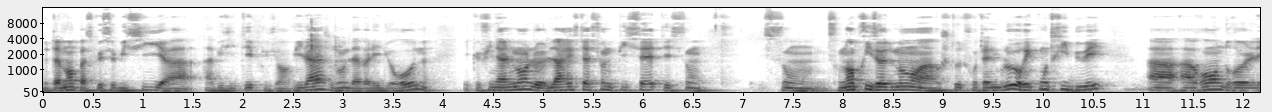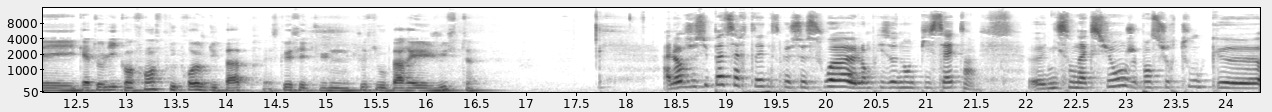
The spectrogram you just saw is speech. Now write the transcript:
notamment parce que celui-ci a, a, visité plusieurs villages au long de la vallée du Rhône, et que finalement l'arrestation de Pissette et son, son, son emprisonnement au château de Fontainebleau auraient contribué à, rendre les catholiques en France plus proches du pape. Est-ce que c'est une chose qui vous paraît juste? Alors, je suis pas certaine que ce soit l'emprisonnement de Pissette, euh, ni son action. Je pense surtout que,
